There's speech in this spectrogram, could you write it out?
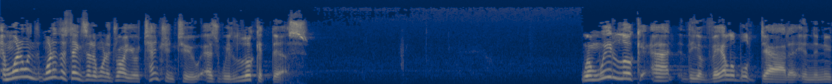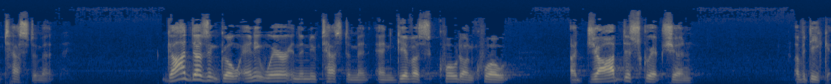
And one of, the things that I want to draw your attention to as we look at this When we look at the available data in the New Testament, God doesn't go anywhere in the New Testament and give us, quote unquote, a job description of a deacon.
